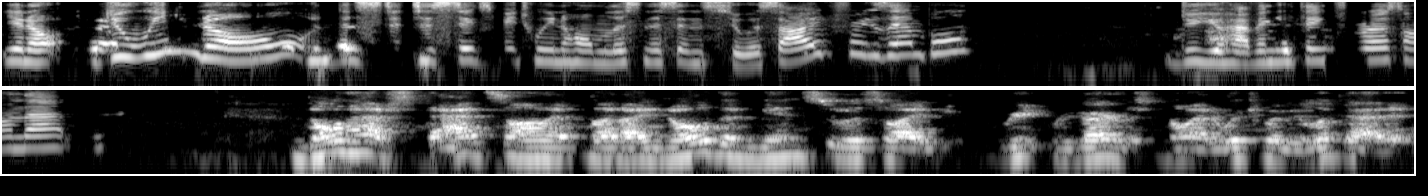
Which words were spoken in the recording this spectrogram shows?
you know do we know the statistics between homelessness and suicide for example? Do you have anything for us on that? Don't have stats on it but i know that men suicide regardless no matter which way we look at it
